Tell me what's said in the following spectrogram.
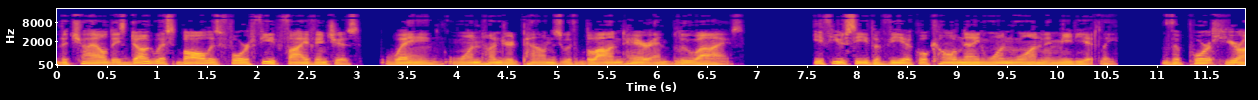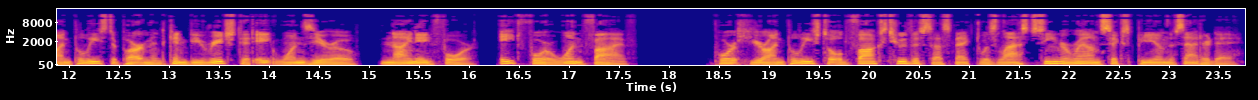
The child is Douglas Ball is 4 feet 5 inches, weighing 100 pounds with blonde hair and blue eyes. If you see the vehicle call 911 immediately. The Port Huron Police Department can be reached at 810-984-8415. Port Huron police told Fox 2 the suspect was last seen around 6 p.m. the Saturday.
